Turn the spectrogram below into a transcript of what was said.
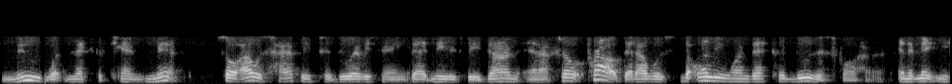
knew what next of kin meant. So I was happy to do everything that needed to be done, and I felt proud that I was the only one that could do this for her. And it made me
